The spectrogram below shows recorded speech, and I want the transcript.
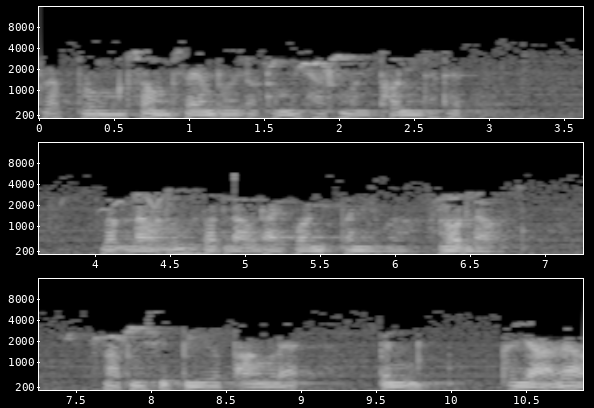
ปรับปรุงซ่อมแซมโดยหลักธรรมชาติของมันทนแท้รถเรารถเราได้ก่อนปนีว่ารถเราห้าปีสิบปีก็พังแล้วเป็นขยะแล้ว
